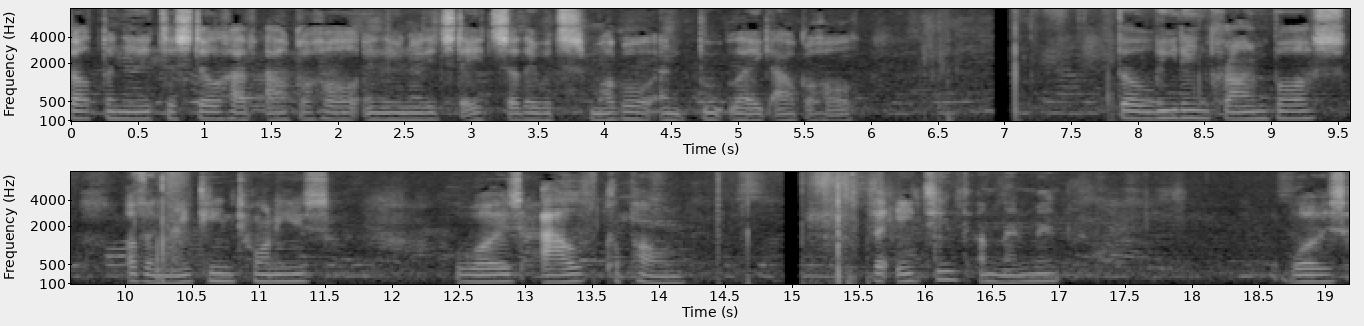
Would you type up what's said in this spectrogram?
felt the need to still have alcohol in the United States, so they would smuggle and bootleg alcohol. The leading crime boss of the 1920s was Al Capone. The 18th Amendment was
